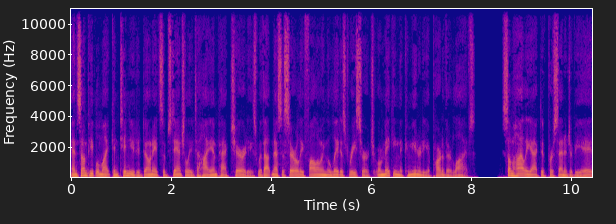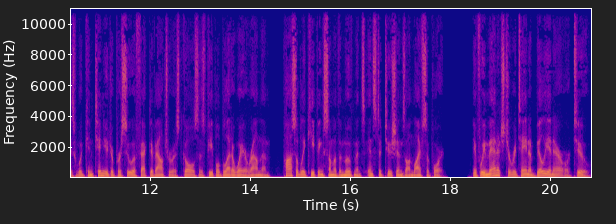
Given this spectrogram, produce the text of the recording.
and some people might continue to donate substantially to high impact charities without necessarily following the latest research or making the community a part of their lives. Some highly active percentage of EAs would continue to pursue effective altruist goals as people bled away around them, possibly keeping some of the movement's institutions on life support. If we managed to retain a billionaire or two,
